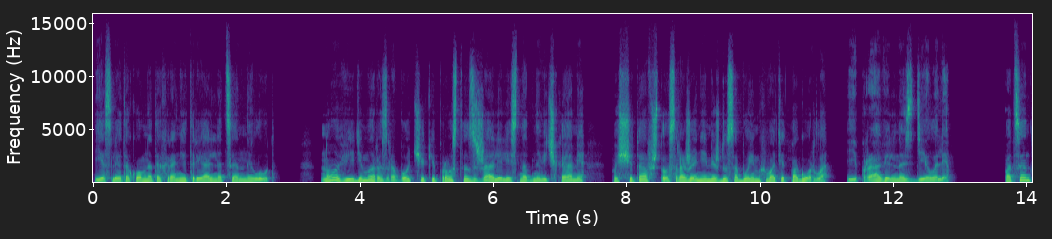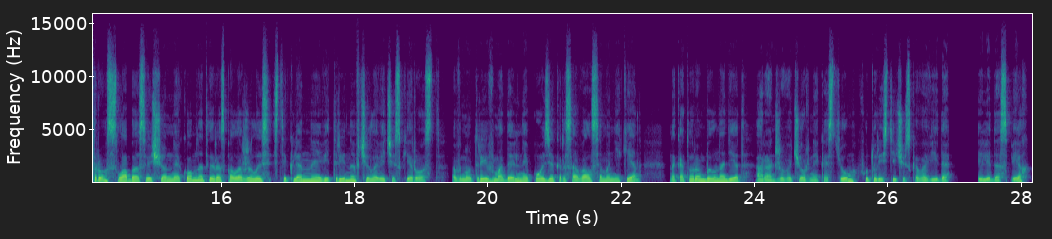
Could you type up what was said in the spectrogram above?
если эта комната хранит реально ценный лут. Но, видимо, разработчики просто сжалились над новичками, посчитав, что сражения между собой им хватит по горло. И правильно сделали. По центру слабо освещенной комнаты расположилась стеклянная витрина в человеческий рост. Внутри в модельной позе красовался манекен – на котором был надет оранжево-черный костюм футуристического вида. Или доспех?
